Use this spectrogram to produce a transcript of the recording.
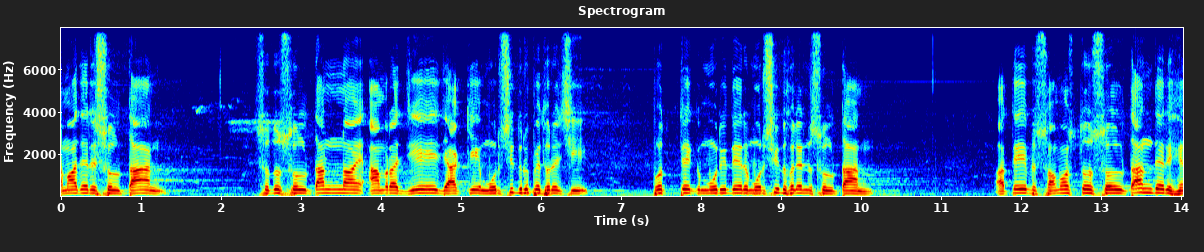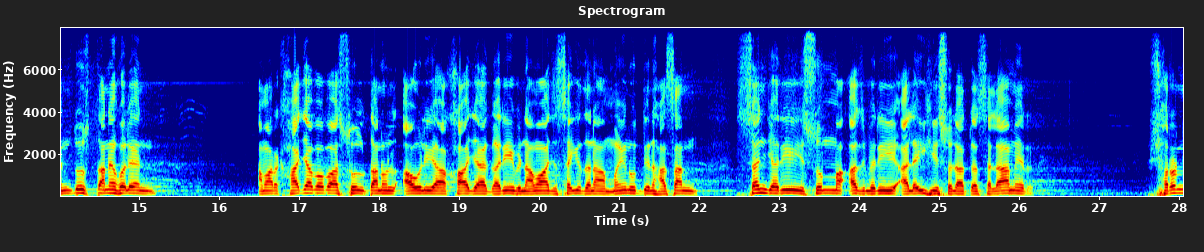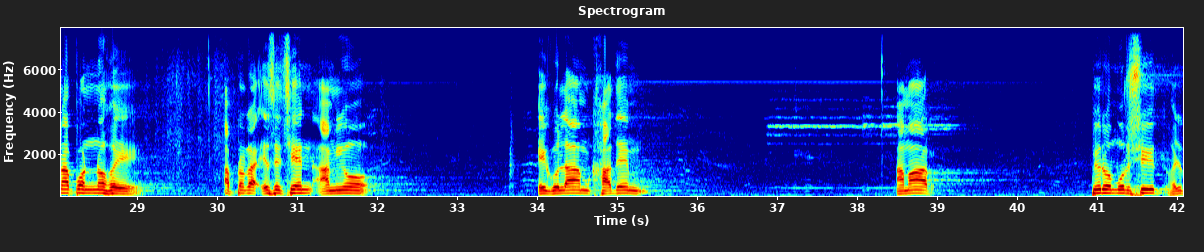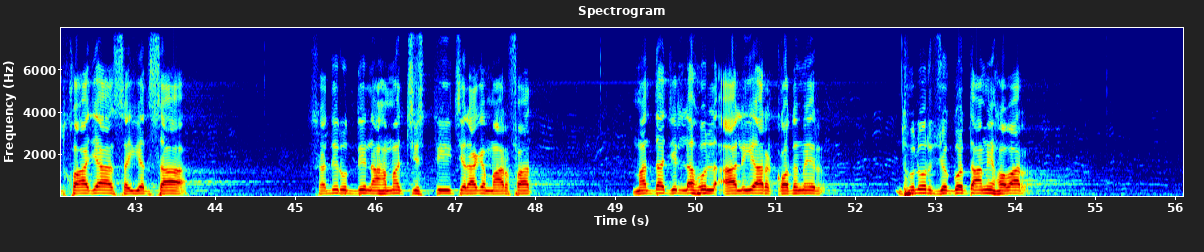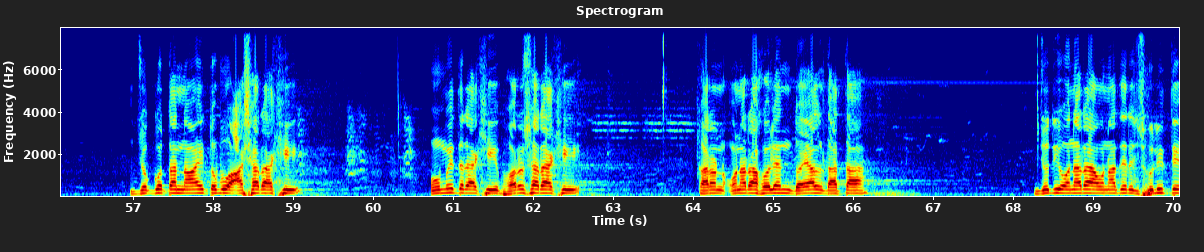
আমাদের সুলতান শুধু সুলতান নয়, আমরা যে যাকে মুর্শিদ রূপে ধরেছি, প্রত্যেক মুরিদের মুর্শিদ হলেন সুলতান। অতএব সমস্ত সুলতানদের হিন্দুস্তানে হলেন আমার খাজা বাবা সুলতানুল আউলিয়া, খাজা গরিব নওয়াজ সৈয়দনা মঈনুদ্দিন হাসান সঞ্জরি সুম্মা আজমেরি আলাইহি সালামের শরণাপন্ন হয়ে আপনারা এসেছেন, আমিও এই গোলাম খাদেম আমার পীর মুর্শিদ হজরত খোয়াজা সৈয়দ শাহ সদির উদ্দিন আহমদ চিস্তি চিরাগে মারফাত মাদ্দাজিল্লাহুল আলিয়ার কদমের ধুলোর যোগ্যতা আমি হওয়ার যোগ্যতা নয়, তবু আশা রাখি উমিদ রাখি, ভরসা রাখি। কারণ ওনারা হলেন দয়াল দাতা। যদি ওনারা ওনাদের ঝুলিতে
